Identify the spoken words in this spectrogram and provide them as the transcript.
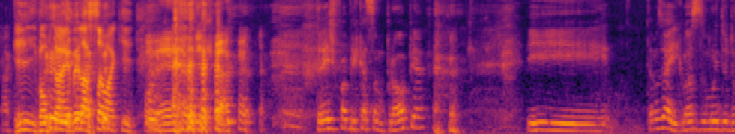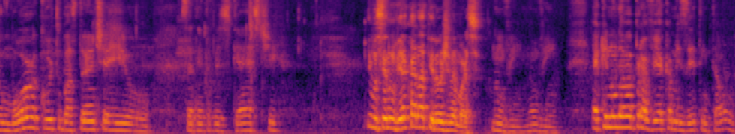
Aqui, Ih, vamos ter uma revelação aqui. Polêmica. três de fabricação própria. e estamos aí, gosto muito do humor, curto bastante aí o 70 vezes cast. E você não via caráter hoje, né, Márcio? Não vim, não vim. É que não dava pra ver a camiseta, então.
